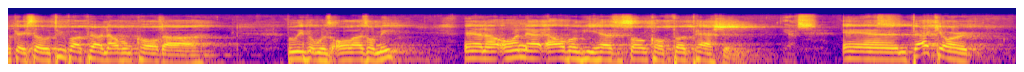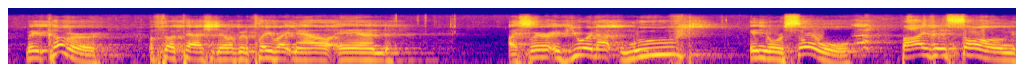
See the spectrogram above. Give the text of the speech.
Okay, so Tupac put out an album called, uh, I believe it was All Eyes on Me. And uh, on that album, he has a song called Thug Passion. Yes. And Backyard made a cover of Thug Passion that I'm going to play right now. And I swear, if you are not moved in your soul by this song,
